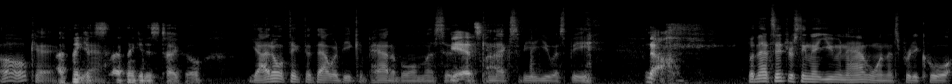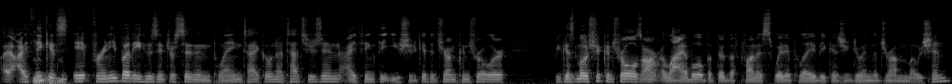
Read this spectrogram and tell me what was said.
Oh, okay. I think yeah. it's I think it is Taiko. Yeah, I don't think that that would be compatible unless it, Yeah, it it's not. connects via USB. No. But that's interesting that you even have one. That's pretty cool. I, I think it's mm-hmm. it for anybody who's interested in playing Taiko no Tatsujin. I think that you should get the drum controller because motion controls aren't reliable, but they're the funnest way to play because you're doing the drum motion.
